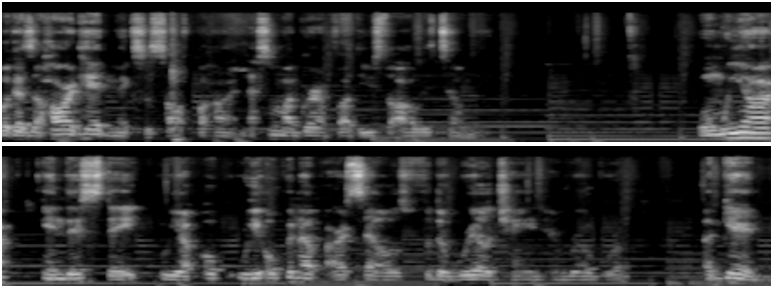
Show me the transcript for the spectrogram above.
because a hard head makes a soft behind that's what my grandfather used to always tell me when we are in this state we are op- we open up ourselves for the real change and real growth again,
